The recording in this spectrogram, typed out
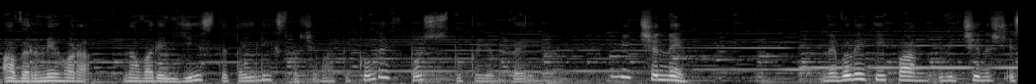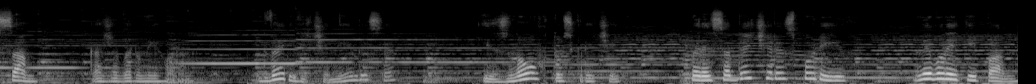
А Вернигора наварив їсти та й ліг спочивати, коли хтось стукає в двері. Відчини. Невеликий пан відчиниш і сам, каже Вернигора. Двері відчинилися, і знов хтось кричить пересади через поріг. Невеликий пан,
